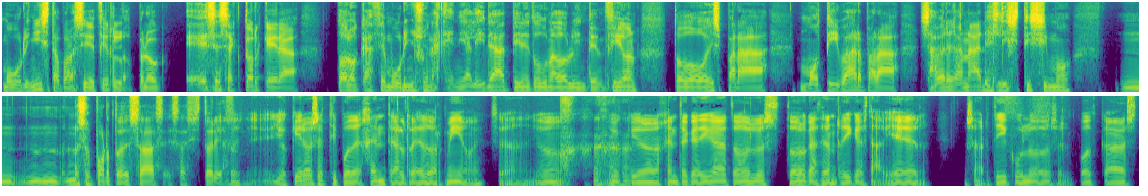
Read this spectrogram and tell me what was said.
mouriñista, por así decirlo. Pero ese sector que era. Todo lo que hace Mourinho es una genialidad, tiene toda una doble intención, todo es para motivar, para saber ganar, es listísimo no soporto esas, esas historias. Pues, eh, yo quiero ese tipo de gente alrededor mío. ¿eh? O sea, yo, yo quiero gente que diga todo, los, todo lo que hace Enrique está bien, los artículos, el podcast,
